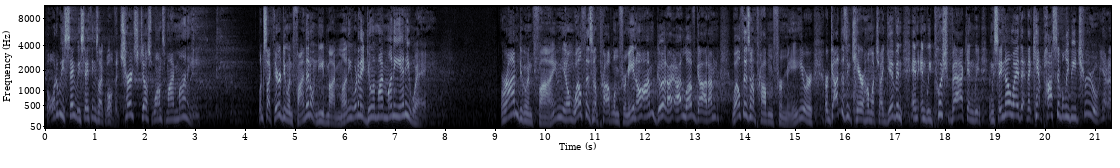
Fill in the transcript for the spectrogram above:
But what do we say? We say things like, well, the church just wants my money. Looks like they're doing fine. They don't need my money. What are they doing my money anyway? or I'm doing fine. You know, wealth isn't a problem for me. No, I'm good. I, I love God. I'm, wealth isn't a problem for me. Or, or God doesn't care how much I give. And, and, and we push back and we, and we say, no way, that, that can't possibly be true. You know,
